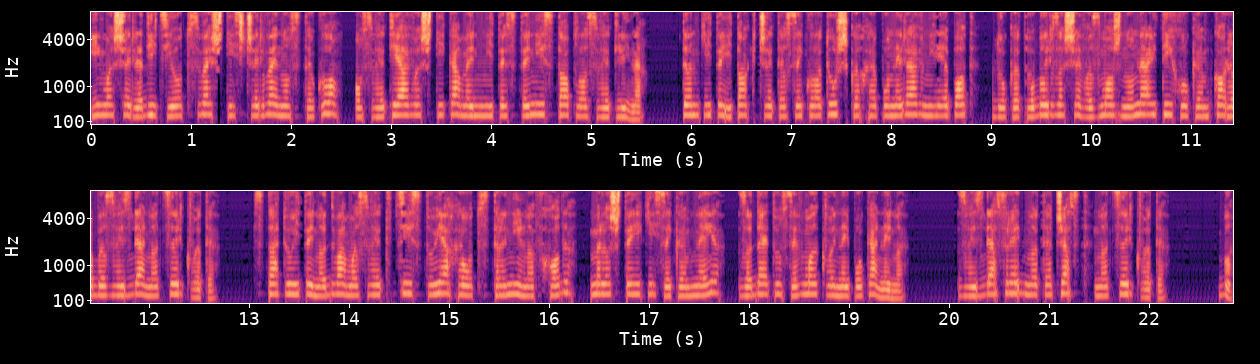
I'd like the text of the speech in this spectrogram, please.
Имаше редици от свещи с червено стъкло, осветяващи каменните стени с топла светлина. Тънките и токчета се клатушкаха по неравния пот, докато бързаше възможно най-тихо към кораба звезда на църквата. Статуите на двама светци стояха отстрани на входа, мръщайки се към нея, задето се вмъква непоканена. Звезда средната част на църквата. Б.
